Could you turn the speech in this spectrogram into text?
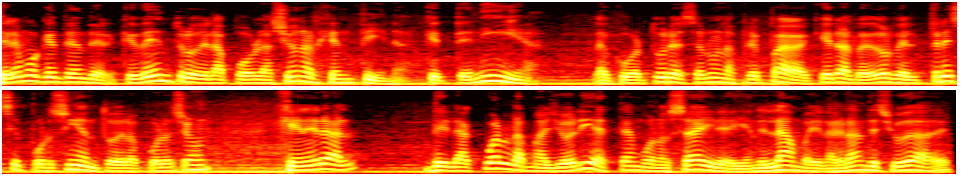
tenemos que entender que dentro de la población argentina que tenía la cobertura de salud en las prepagas, que era alrededor del 13% de la población general, de la cual la mayoría está en Buenos Aires y en el AMBA y en las grandes ciudades,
